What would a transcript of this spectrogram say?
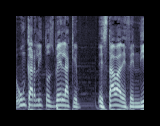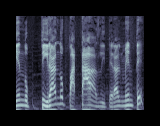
un Carlitos Vela que estaba defendiendo, tirando patadas literalmente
